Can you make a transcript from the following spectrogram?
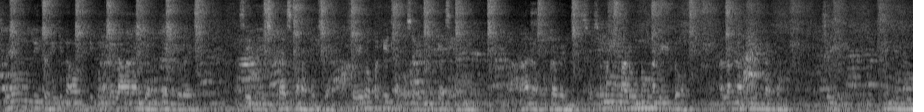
So yung dito, hindi na ako, hindi ko na kailangan ng jumper ito guys. Kasi ni-stress ko na po siya. So ipapakita ko sa inyo guys kung paano ko gawin. So sa mga marunong na dito, alam na rin na ito. Kasi hindi nang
